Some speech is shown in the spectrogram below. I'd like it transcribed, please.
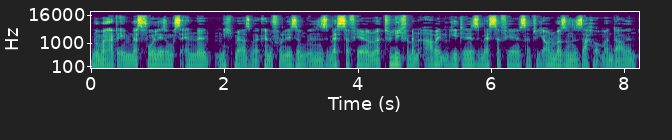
Nur man hat eben das Vorlesungsende nicht mehr, also man kann eine Vorlesung in den Semesterferien. Und natürlich, wenn man arbeiten geht in den Semesterferien, ist natürlich auch nochmal so eine Sache, ob man da dann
